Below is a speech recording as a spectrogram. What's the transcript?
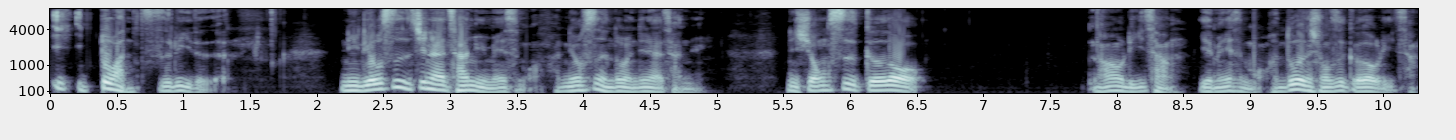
一一段资历的人，你牛市进来参与没什么，牛市很多人进来参与，你熊市割肉，然后离场也没什么，很多人熊市割肉离场。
